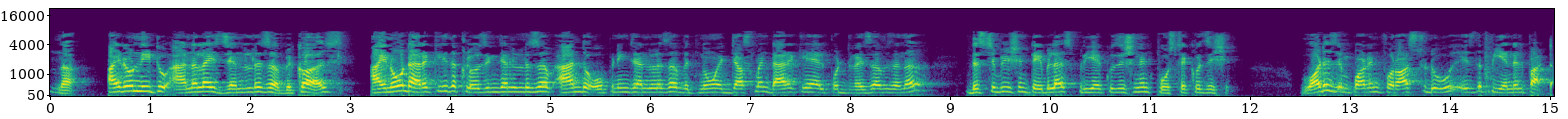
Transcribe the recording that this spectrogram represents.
Now, I don't need to analyze general reserve because I know directly the closing general reserve and the opening general reserve with no adjustment. Directly I'll put the reserves in the distribution table as pre-acquisition and post-acquisition. What is important for us to do is the P&L part.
